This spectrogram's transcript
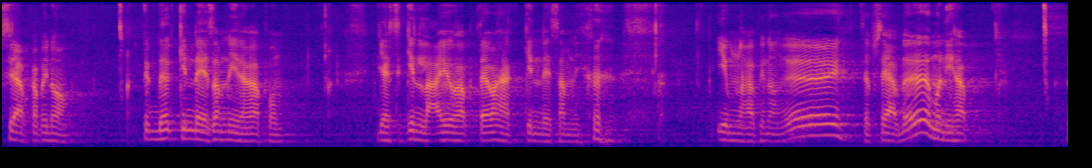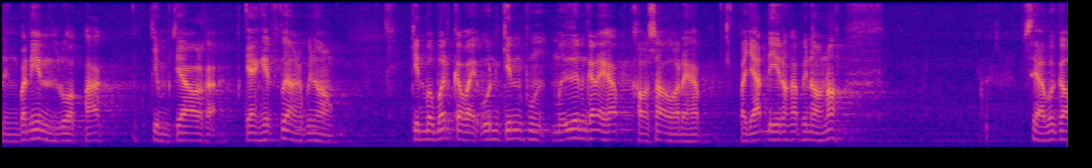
เสียบครับพี่น้องดึกเด็กๆกินได้ซ้ำนี่นะครับ ผม อยากจะกินหลายอยู่ครับ แต่ว่าหากกินได้ซ้ำนี่อิ่มแล้วครับพี่น้องเอ้ยแสบๆเด้อมื้อนี้ครับ หนึ่งปลานิ่นลวกพักจิ้มแจ่วแล้วก็แกงเห็ดเฟืองครับพี่น้อง กินบะเบิดกับไวอุ่นกินมืออื่นก็ได้ครับข้าวเช้าก็ได้ครับประหยัดดีเนาะครับพี่น้องเนาะเสียเพื่อเก่า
